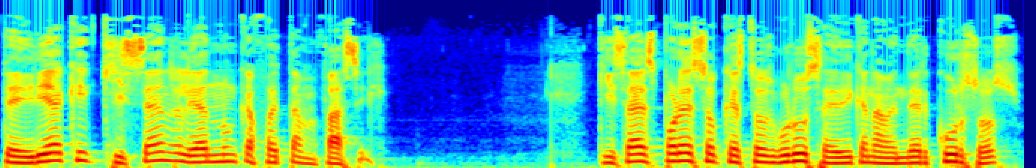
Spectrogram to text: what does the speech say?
te diría que quizá en realidad nunca fue tan fácil. Quizá es por eso que estos gurús se dedican a vender cursos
